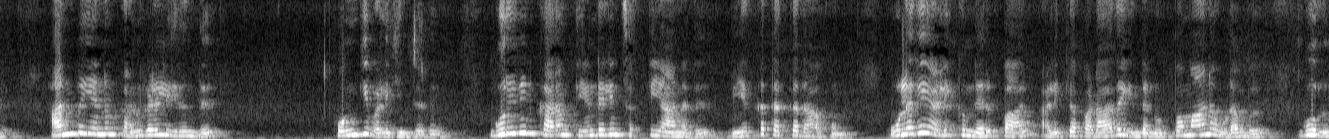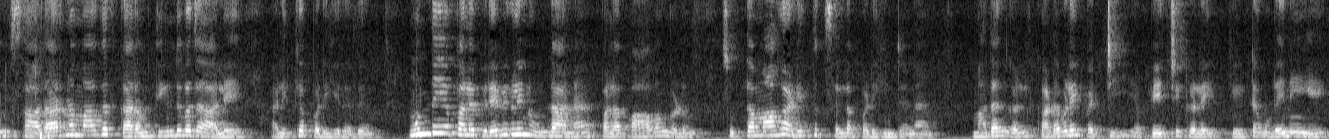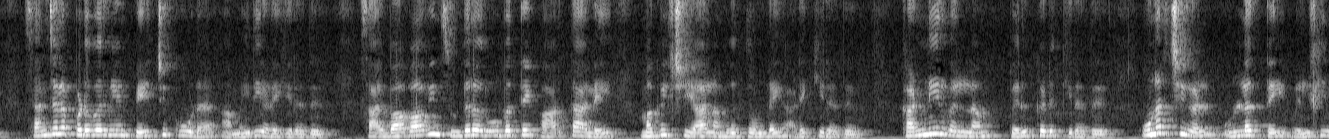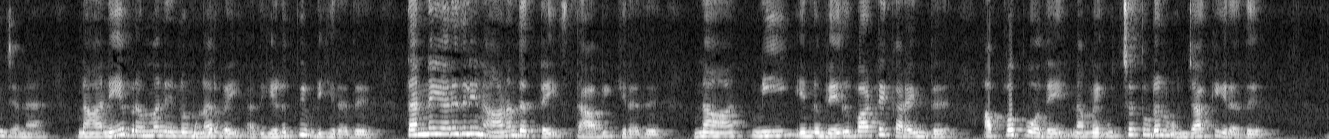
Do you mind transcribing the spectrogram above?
அன்பு என்னும் கண்களில் இருந்து பொங்கி வழிகின்றது. குருவின் கரம் தீண்டலின் சக்தியானது வியக்கத்தக்கதாகும். உலகை அளிக்கும் நெருப்பால் அளிக்கப்படாத இந்த நுட்பமான உடம்பு குரு சாதாரணமாக கரம் தீண்டுவதாலே அளிக்கப்படுகிறது முந்தைய பல பிறவிகளின் உண்டான பல பாவங்களும் சுத்தமாக அடித்து செல்லப்படுகின்றன. மதங்கள் கடவுளை பற்றிய பேச்சுக்களை கேட்ட உடனேயே சஞ்சலப்படுபவர்களின் பேச்சு கூட அமைதியடைகிறது. சாய்பாபாவின் சுந்தர ரூபத்தை பார்த்தாலே மகிழ்ச்சியால் நமது தொண்டை அடைக்கிறது. கண்ணீர் வெள்ளம் பெருக்கெடுக்கிறது. உணர்ச்சிகள் உள்ளத்தை வெல்கின்றன. நானே பிரம்மன் என்னும் உணர்வை அது எழுப்பி விடுகிறது. தன்னை அறிதலின் ஆனந்தத்தை ஸ்தாபிக்கிறது. நான் நீ என்னும் வேறுபாட்டை கரைந்து அவ்வப்போதே நம்மை உச்சத்துடன் ஒன்றாக்குகிறது.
